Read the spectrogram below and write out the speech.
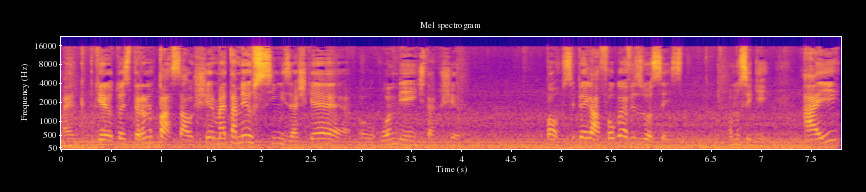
Mas, porque eu tô esperando passar o cheiro, mas tá meio cinza. Acho que é o ambiente tá com cheiro. Bom, se pegar fogo eu aviso vocês. Vamos seguir. Aí.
